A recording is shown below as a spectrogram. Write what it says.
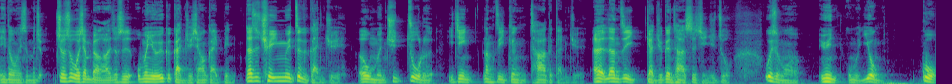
你懂我意思吗？就就是我想表达，就是我们有一个感觉想要改变，但是却因为这个感觉。而我们去做了一件让自己更差的感觉，呃，让自己感觉更差的事情去做。为什么？因为我们用过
